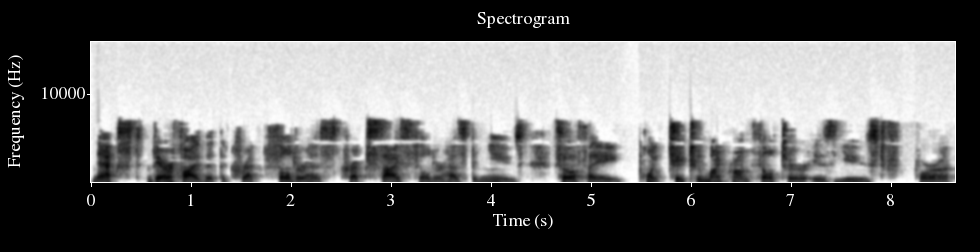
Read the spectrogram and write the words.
Next, verify that the correct filter has correct size filter has been used. So if a 0.22 micron filter is used for a,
